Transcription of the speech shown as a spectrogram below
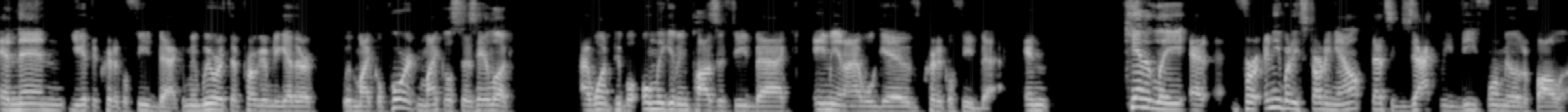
And then you get the critical feedback. I mean, we were at the program together with Michael Port and Michael says, Hey, look, I want people only giving positive feedback. Amy and I will give critical feedback. And candidly, for anybody starting out, that's exactly the formula to follow.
